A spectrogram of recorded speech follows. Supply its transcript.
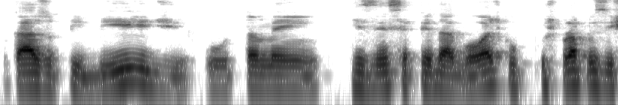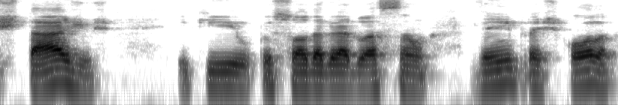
no caso PIBID, o também residência pedagógica, os próprios estágios, em que o pessoal da graduação vem para a escola,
